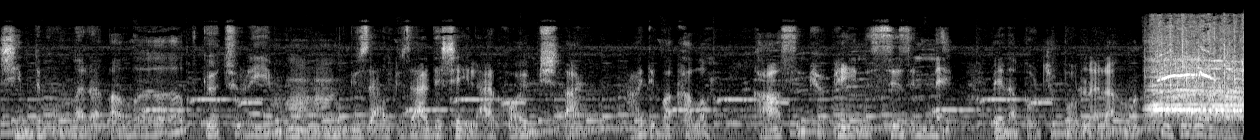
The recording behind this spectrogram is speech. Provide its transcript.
Şimdi bunları alıp götüreyim. Hmm, güzel güzel de şeyler koymuşlar. Hadi bakalım. Kalsın köpeğiniz sizinle. Ben abur cuburları alıp gidiyorum.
